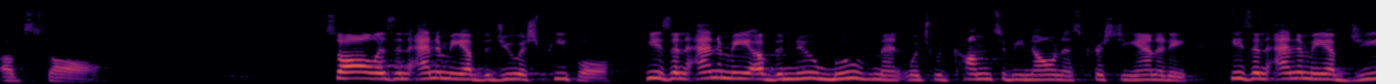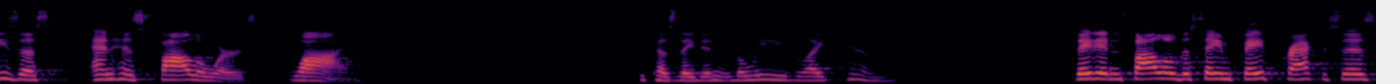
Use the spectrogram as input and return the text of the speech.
of Saul. Saul is an enemy of the Jewish people. He's an enemy of the new movement, which would come to be known as Christianity. He's an enemy of Jesus and his followers. Why? Because they didn't believe like him. They didn't follow the same faith practices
